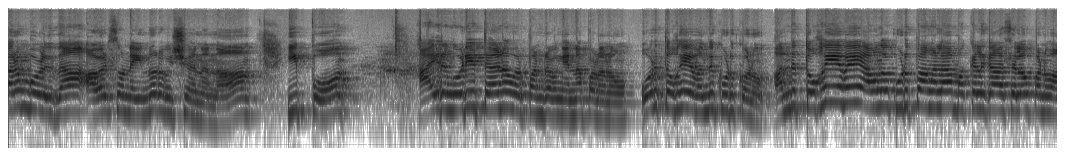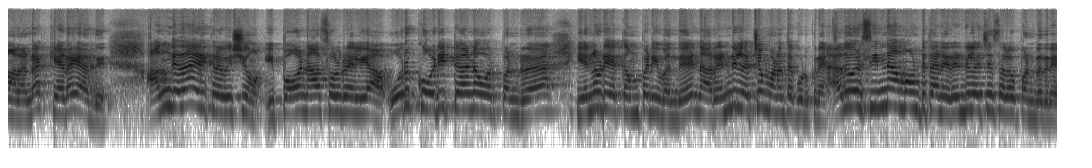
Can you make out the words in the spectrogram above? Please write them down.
வரும்பொழுது தான் அவர் சொன்ன இன்னொரு விஷயம் என்னன்னா இப்போது ஆயிரம் கோடியை டேர்ன் ஓவர் பண்றவங்க என்ன பண்ணணும்? ஒரு தொகையை வந்து கொடுக்கணும். அந்த தொகையவே அவங்க கொடுப்பாங்களா? மக்களுக்காக செலவு பண்ணுவாங்களான்னா கிடையாது. அங்கதான் இருக்கிற விஷயம். இப்போ நான் சொல்றேன் இல்லையா? ஒரு கோடி டேர்ன் ஓவர் பண்ற என்னுடைய கம்பெனி வந்து நான் ரெண்டு லட்சம் பணத்தை கொடுக்குறேன். அது ஒரு சின்ன அமௌண்ட் தானே. ரெண்டு லட்சம் செலவு பண்றது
